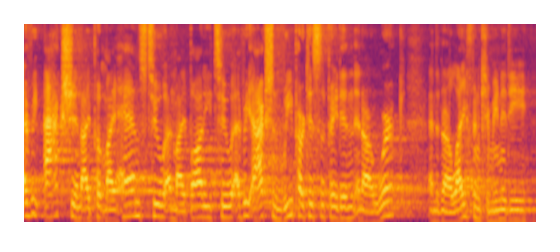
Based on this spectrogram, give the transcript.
Every action I put my hands to and my body to, every action we participate in in our work and in our life and community,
